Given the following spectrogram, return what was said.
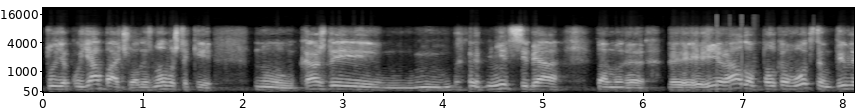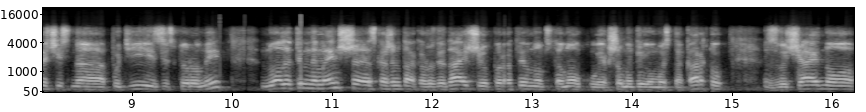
Ту, яку я бачу, але знову ж таки, ну кожен ніт себе там е, е, генералом, полководцем, дивлячись на події зі сторони. Ну але тим не менше, скажімо так, розглядаючи оперативну обстановку, якщо ми дивимося на карту, звичайно,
